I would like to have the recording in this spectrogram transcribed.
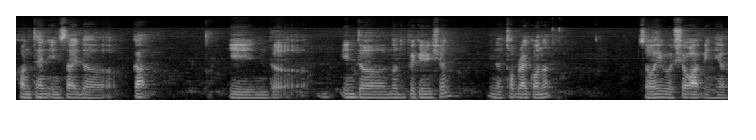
content inside the card in the in the notification in the top right corner. So it will show up in here.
